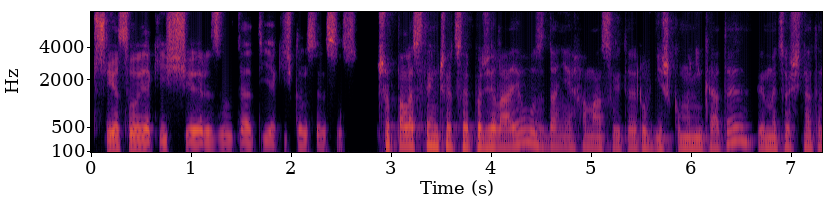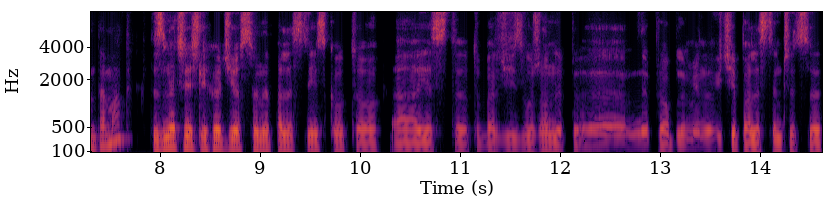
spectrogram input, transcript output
przyniosło jakiś rezultat i jakiś konsensus. Czy Palestyńczycy podzielają zdanie Hamasu i te również komunikaty? Wiemy coś na ten temat? To znaczy, jeśli chodzi o stronę palestyńską, to jest to bardziej złożony e, problem. Mianowicie Palestyńczycy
